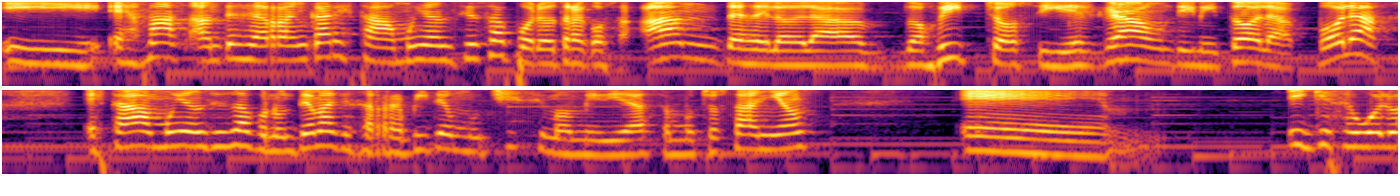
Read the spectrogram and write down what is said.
Y es más, antes de arrancar estaba muy ansiosa por otra cosa. Antes de lo de los bichos y el grounding y toda la bola, estaba muy ansiosa por un tema que se repite muchísimo en mi vida hace muchos años. Eh, y que se vuelve.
